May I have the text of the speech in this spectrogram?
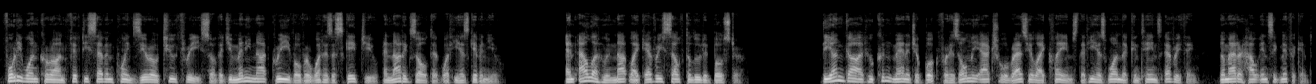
41 Quran 57.023 So that you many not grieve over what has escaped you and not exult at what he has given you. And Allahu not like every self-deluded boaster. The ungod who couldn't manage a book for his only actual Rasulai claims that he has one that contains everything, no matter how insignificant,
